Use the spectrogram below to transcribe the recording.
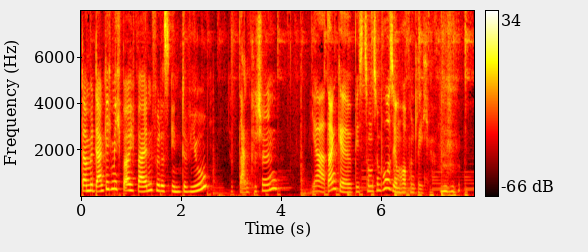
Dann bedanke ich mich bei euch beiden für das Interview. Dankeschön. Ja, danke. Bis zum Symposium hoffentlich.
